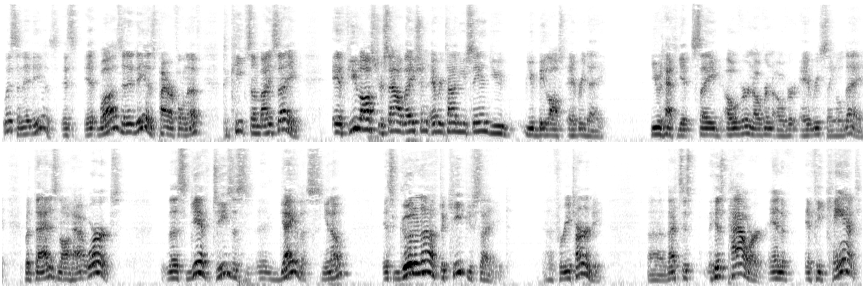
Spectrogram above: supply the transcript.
Listen, it is. It's, it was and it is powerful enough to keep somebody saved. If you lost your salvation every time you sinned, you'd, you'd be lost every day. You would have to get saved over and over and over every single day. But that is not how it works. This gift Jesus gave us, you know, it's good enough to keep you saved uh, for eternity. Uh, that's his his power, and if if he can't,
